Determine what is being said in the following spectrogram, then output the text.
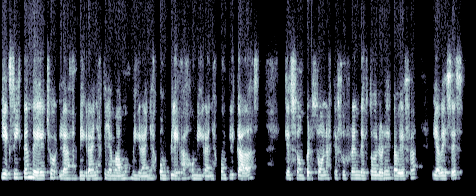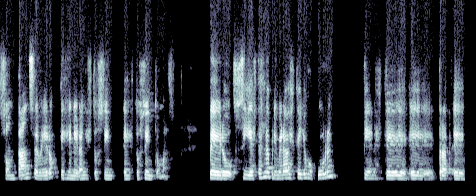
Y existen, de hecho, las migrañas que llamamos migrañas complejas o migrañas complicadas, que son personas que sufren de estos dolores de cabeza y a veces son tan severos que generan estos síntomas. Pero si esta es la primera vez que ellos ocurren, tienes que eh, eh,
